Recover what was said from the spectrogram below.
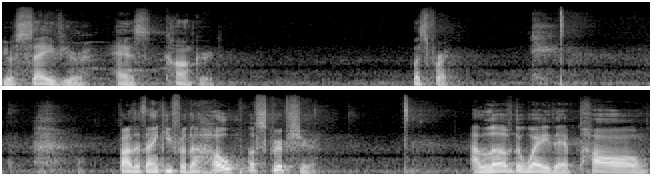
Your Savior has conquered. Let's pray. Father, thank you for the hope of Scripture. I love the way that Paul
